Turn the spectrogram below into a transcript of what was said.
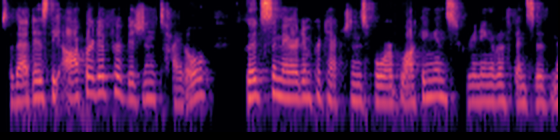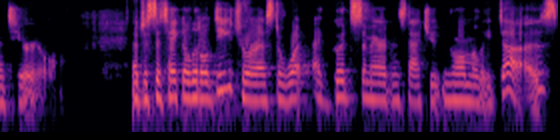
So that is the operative provision title, Good Samaritan Protections for Blocking and Screening of Offensive Material. Now, just to take a little detour as to what a Good Samaritan statute normally does,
